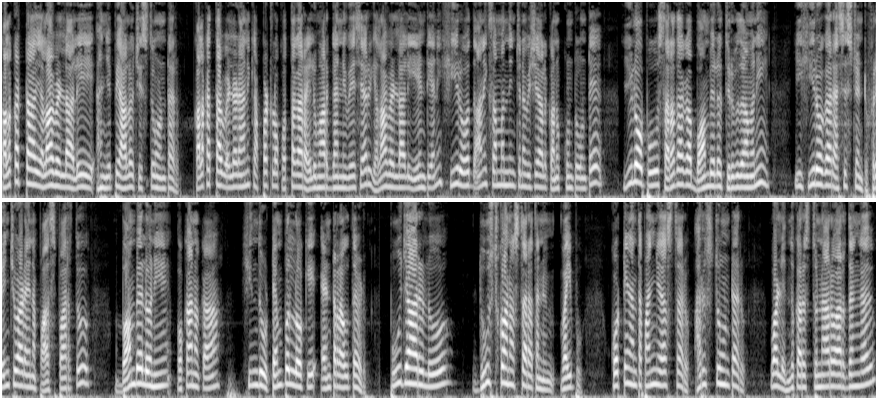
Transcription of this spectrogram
కలకత్తా ఎలా వెళ్ళాలి అని చెప్పి ఆలోచిస్తూ ఉంటారు. కలకత్తా వెళ్ళడానికి అప్పట్లో కొత్తగా రైలు మార్గాన్ని వేశారు. ఎలా వెళ్ళాలి ఏంటి అని హీరో దానికి సంబంధించిన విషయాలు కనుక్కుంటూ ఉంటే ఈలోపు సరదాగా బాంబేలో తిరుగుదామని ఈ హీరో గారి అసిస్టెంట్ ఫ్రెంచ్ వాడైన పాస్పార్తు బాంబేలోని ఒకనొక హిందూ టెంపుల్లోకి ఎంటర్ అవుతాడు. పూజారులు దూసుకొని వస్తారు అతని వైపు. కొట్టినంత పని చేస్తారు. అరుస్తూ ఉంటారు. వాళ్ళు ఎందుకు అరుస్తున్నారో అర్థం కాదు.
